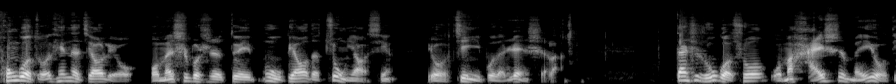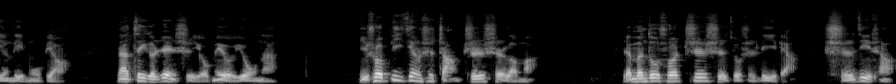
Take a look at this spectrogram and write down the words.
通过昨天的交流，我们是不是对目标的重要性有进一步的认识了？但是如果说我们还是没有定立目标，那这个认识有没有用呢？你说毕竟是长知识了吗？人们都说知识就是力量，实际上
